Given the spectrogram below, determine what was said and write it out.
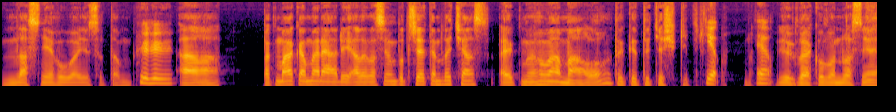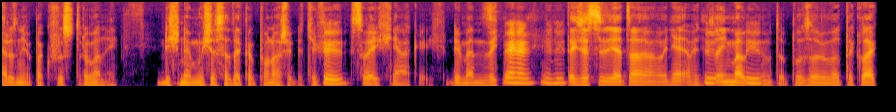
na sněhu a něco tam mm-hmm. a pak má kamarády, ale vlastně on potřebuje tenhle čas a jak ho má málo, tak je to těžký. Jo, jo. No, jako on vlastně je hrozně pak frustrovaný, když nemůže se takhle ponořit do těch hmm. svých nějakých dimenzí. Hmm. Takže je to hodně, hodně hmm. zajímavé hmm. to pozorovat takhle,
